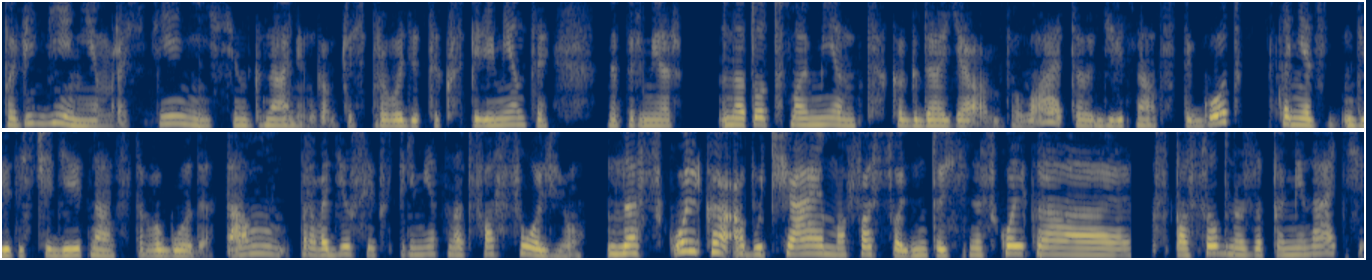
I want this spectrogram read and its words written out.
поведением растений, сигналингом, то есть проводят эксперименты, например, на тот момент, когда я была, это 19 год, конец 2019 года, там проводился эксперимент над фасолью. Насколько обучаема фасоль, ну то есть насколько способна запоминать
